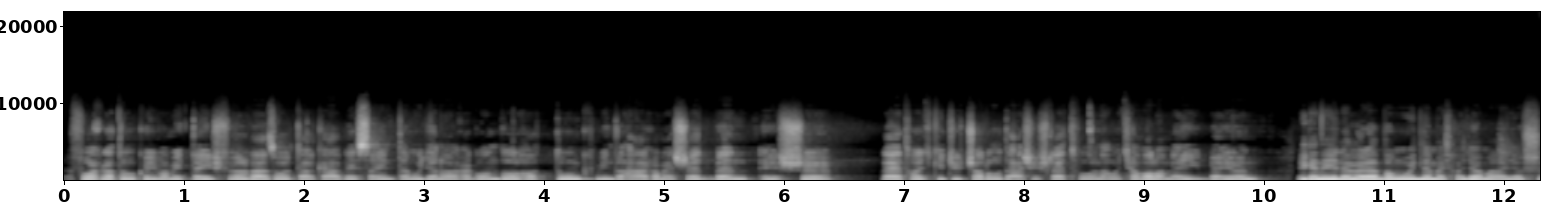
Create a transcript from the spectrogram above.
forgatókönyv, amit te is fölvázoltál, kb. szerintem ugyanarra gondolhattunk, mind a három esetben, és lehet, hogy kicsit csalódás is lett volna, hogyha valamelyik bejön. Igen, így legalább amúgy nem egy hagyományos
